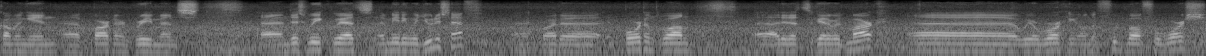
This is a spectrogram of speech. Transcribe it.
coming in, uh, partner agreements and this week we had a meeting with UNICEF, uh, quite an important one. Uh, I did it together with Mark. Uh, we are working on the Football for WASH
